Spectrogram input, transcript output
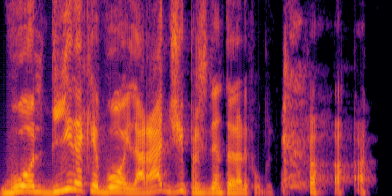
vuol dire che vuoi la Raggi Presidente della Repubblica.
